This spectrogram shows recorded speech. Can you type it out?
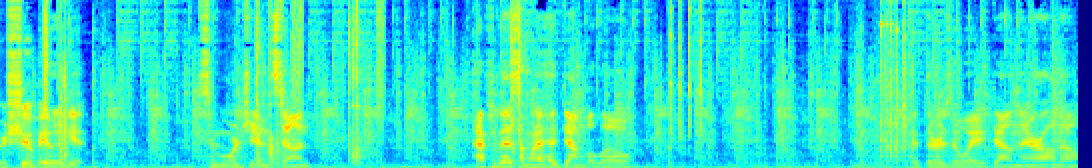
We should be able to get some more gens done. After this, I'm gonna head down below. If there is a way down there, I'll know.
